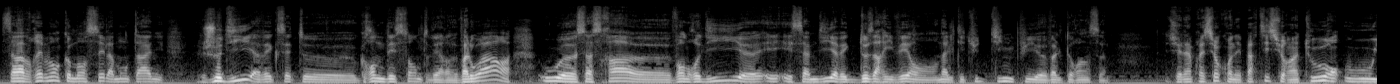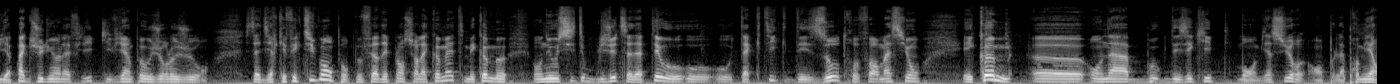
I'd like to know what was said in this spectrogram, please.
ça va vraiment commencer la montagne jeudi avec cette grande descente vers Valoir ou ça sera vendredi et, et, samedi avec deux arrivées en, altitude, Tignes puis Val Thorens j'ai l'impression qu'on est parti sur un tour où il n'y a pas que Julien Lafilippe qui vit un peu au jour le jour. C'est-à-dire qu'effectivement, on peut faire des plans sur la comète, mais comme euh, on est aussi obligé de s'adapter aux, tactiques des autres formations, et comme euh, on a des équipes, bon, bien sûr, la première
